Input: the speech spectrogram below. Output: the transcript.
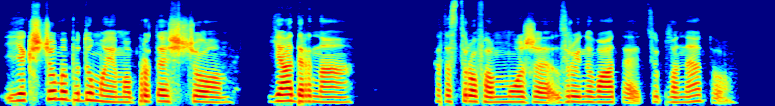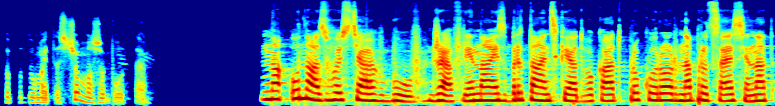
Якщо ми подумаємо про те, що ядерна катастрофа може зруйнувати цю планету, то подумайте, що може бути. На, у нас в гостях був Джефрі Найс, британський адвокат, прокурор на процесі над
